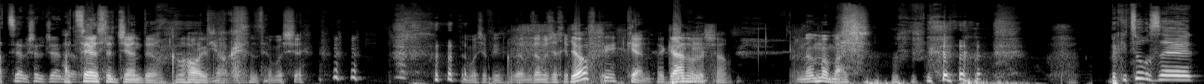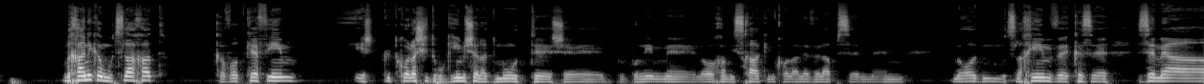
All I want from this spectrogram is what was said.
הצל של ג'נדר הצל של ג'נדר. אוי בדיוק. זה מה ש... זה מה שחיפשתי. יופי כן. הגענו. לשם. לא, ממש. בקיצור זה מכניקה מוצלחת קרבות כיפיים יש את כל השדרוגים של הדמות אה, שבונים אה, לאורך המשחק עם כל ה-level ups הם, הם מאוד מוצלחים וכזה זה מה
